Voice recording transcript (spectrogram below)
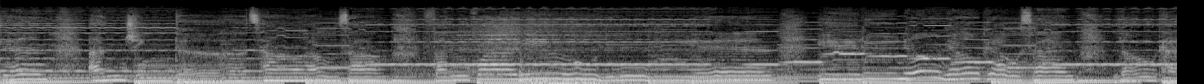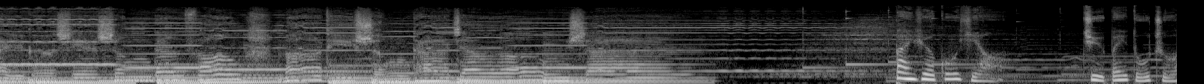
画卷，安静的沧桑。繁华一路云烟，一缕袅袅飘散。楼台歌榭声淡放，马蹄声踏江山。半月孤影，举杯独酌。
